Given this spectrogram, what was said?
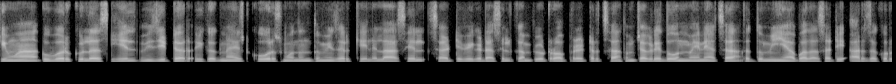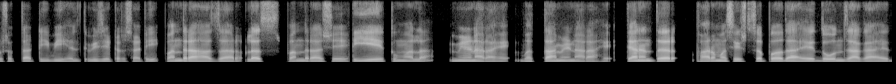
किंवा tuberculosis health visitor recognised course मधून तुम्ही जर केलेला असेल सर्टिफिकेट असेल कम्प्युटर ऑपरेटरचा तुमच्याकडे दोन महिन्याचा तर तुम्ही या पदासाठी अर्ज करू शकता टीबी हेल्थ व्हिजिटरसाठी. पंधरा हजार प्लस पंधराशे टी ए तुम्हाला मिळणार आहे भत्ता मिळणार आहे. त्यानंतर फार्मासिस्टचं पद आहे दोन जागा आहेत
